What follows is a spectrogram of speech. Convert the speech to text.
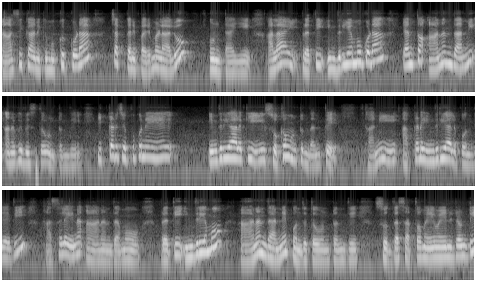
నాసికానికి ముక్కు కూడా చక్కని పరిమళాలు ఉంటాయి. అలా ప్రతి ఇంద్రియము కూడా ఎంతో ఆనందాన్ని అనుభవిస్తూ ఉంటుంది. ఇక్కడ చెప్పుకునే ఇంద్రియాలకి సుఖం ఉంటుంది అంతే కానీ అక్కడ ఇంద్రియాలు పొందేది అసలైన ఆనందము. ప్రతి ఇంద్రియము ఆనందాన్నే పొందుతూ ఉంటుంది. శుద్ధ సత్వమయమైనటువంటి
